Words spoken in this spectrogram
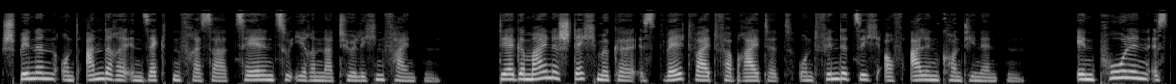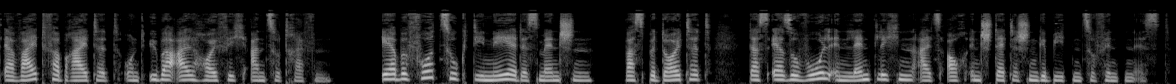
Spinnen und andere Insektenfresser zählen zu ihren natürlichen Feinden. Der gemeine Stechmücke ist weltweit verbreitet und findet sich auf allen Kontinenten. In Polen ist er weit verbreitet und überall häufig anzutreffen. Er bevorzugt die Nähe des Menschen, was bedeutet, dass er sowohl in ländlichen als auch in städtischen Gebieten zu finden ist.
